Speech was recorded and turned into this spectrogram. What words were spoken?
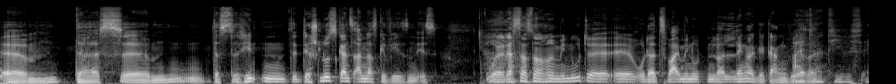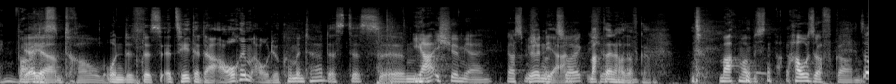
Ähm, dass, ähm, dass da hinten der Schluss ganz anders gewesen ist. Oder dass das noch eine Minute äh, oder zwei Minuten länger gegangen wäre. Alternatives Ende. War ja, ja. ein Traum. Und das erzählt er da auch im Audiokommentar, dass das. Ähm, Ja, ich höre mir ein. Du hast mich überzeugt. Mach deine Hausaufgaben. Ein. Mach mal ein bisschen Hausaufgaben. So,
